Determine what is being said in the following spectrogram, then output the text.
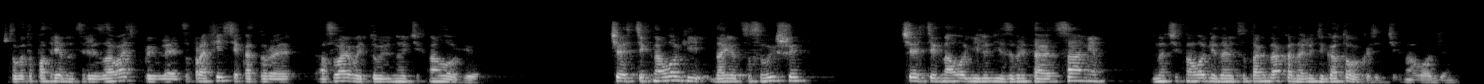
Чтобы эту потребность реализовать, появляется профессия, которая осваивает ту или иную технологию. Часть технологий дается свыше, часть технологий люди изобретают сами, но технологии даются тогда, когда люди готовы к этим технологиям.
